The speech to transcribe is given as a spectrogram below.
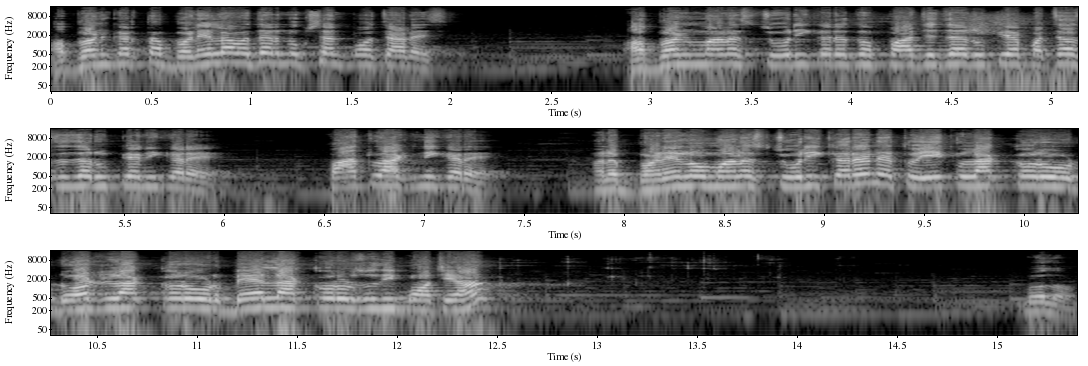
અભણ કરતા ભણેલા વધારે નુકસાન પહોંચાડે છે. અભણ માણસ ચોરી કરે તો પાંચ હજાર રૂપિયા, પચાસ હજાર રૂપિયા ની કરે, પાંચ લાખની કરે. અને ભણેલો માણસ ચોરી કરે ને તો એક લાખ કરોડ, દોઢ લાખ કરોડ, બે લાખ કરોડ સુધી પહોંચે, હા? બોલો.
